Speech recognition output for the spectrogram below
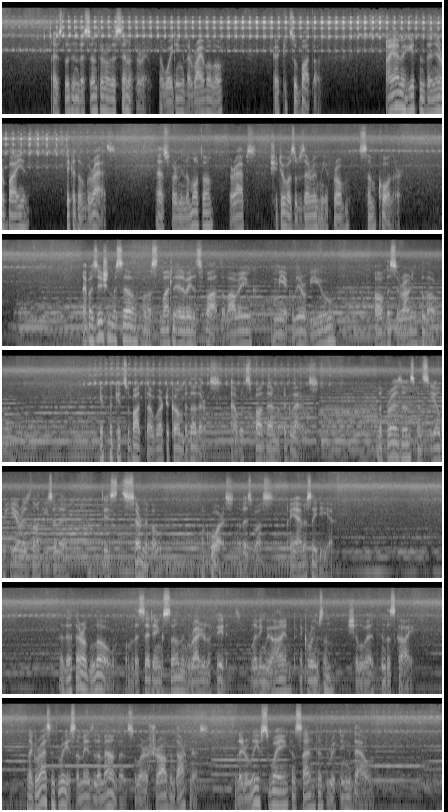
I stood in the center of the cemetery, awaiting the arrival of Kakitsubata. I am hid in the nearby thicket of grass. As for Minamoto, perhaps she too was observing me from some corner. I positioned myself on a slightly elevated spot, allowing me a clear view of the surrounding below. If Kakitsubata were to come with others, I would spot them at a glance. The presence concealed here is not easily discernible. Of course, this was Ayame's idea. The thorough glow of the setting sun gradually faded, leaving behind a crimson silhouette in the sky. The grass and trees amidst the mountains were shrouded in darkness, their leaves swaying and silently drifting down.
